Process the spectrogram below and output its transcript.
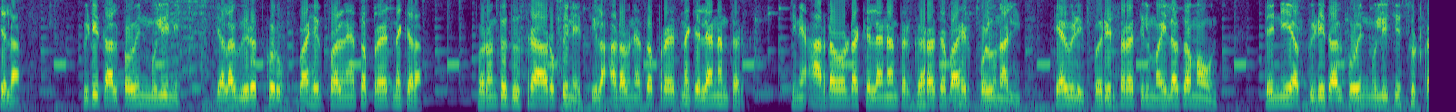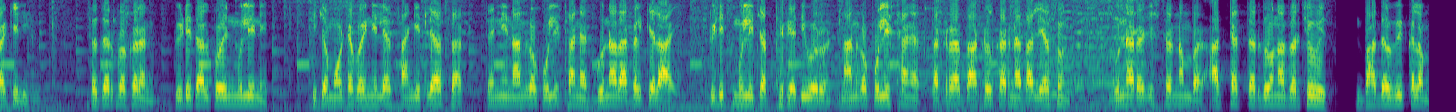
केला. पीडित अल्पवयीन मुलीने त्याला विरोध करून बाहेर पळण्याचा प्रयत्न केला परंतु दुसऱ्या आरोपीने तिला अडवण्याचा प्रयत्न केल्यानंतर तिने आरडाओरडा केल्यानंतर घराच्या बाहेर पळून आली. त्यावेळी परिसरातील महिला जमावून त्यांनी या पीडित अल्पवयीन मुलीची सुटका केली. सदर प्रकरण पीडित अल्पवयीन मुलीने तिच्या मोठ्या बहिणीला सांगितले असतात त्यांनी नांदगाव पोलीस ठाण्यात गुन्हा दाखल केला आहे. पीडित मुलीच्या फिर्यादीवरून नांदगाव पोलीस ठाण्यात तक्रार दाखल करण्यात आली असून गुन्हा रजिस्टर नंबर अठ्ठ्याहत्तर दोन हजार चोवीस भादवी कलम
